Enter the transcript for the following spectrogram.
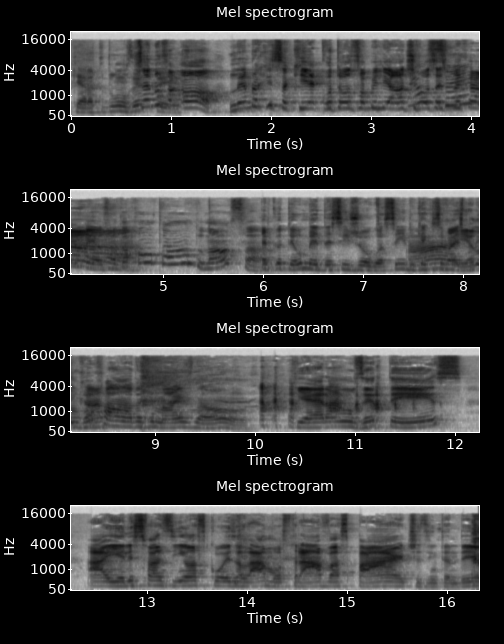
que era tudo um ZT. Você não fa... Ó, lembra que isso aqui é conteúdo familiar antes de você Sei, explicar. Eu só tô contando, nossa. É porque eu tenho medo desse jogo assim, do que, que você vai Ai, Eu não explicar. vou falar nata demais, não. que eram os ETs. Aí eles faziam as coisas lá, mostrava as partes, entendeu?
